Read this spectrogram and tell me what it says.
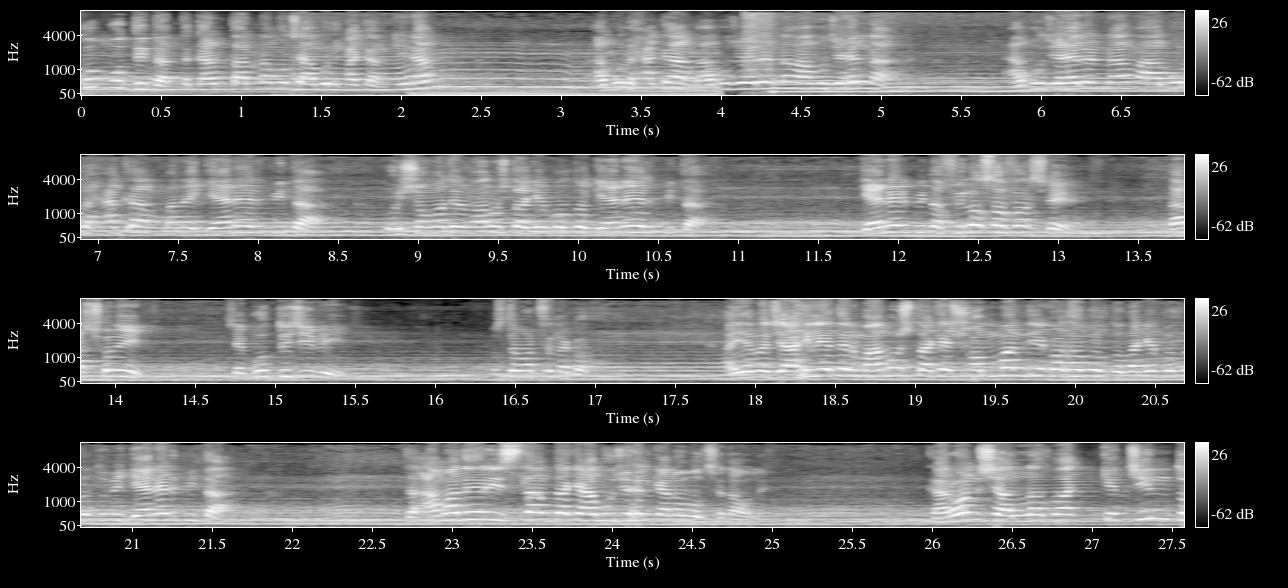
খুব বুদ্ধি তার কারণ তার নাম হচ্ছে আবুল হাকাম। কি নাম? আবুল হাকাম। আবু জেহেলের নাম আবু জেহেল না? আবু জেহেলের নাম আবুল হাকাম মানে জ্ঞানের পিতা। ওই সমাজের মানুষ তাকে বলতো জ্ঞানের পিতা। জ্ঞানের পিতা ফিলোসফার সে, দার্শনিক, সে বুদ্ধিজীবী। বুঝতে পারছেন না কথা? আইয়ামে জাহিলিয়াতের মানুষ তাকে সম্মান দিয়ে কথা বলতো, তাকে বলতো, তুমি জ্ঞানের পিতা। তা আমাদের ইসলাম তাকে আবু জেহেল কেন বলছে তাহলে? কারণ সে আল্লাহ পাককে চিনত।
